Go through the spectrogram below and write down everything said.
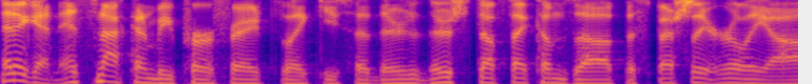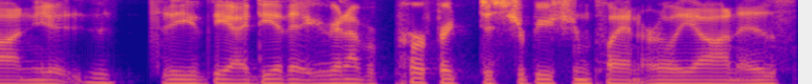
And again it's not going to be perfect. Like you said there's there's stuff that comes up especially early on. You, the the idea that you're going to have a perfect distribution plan early on is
